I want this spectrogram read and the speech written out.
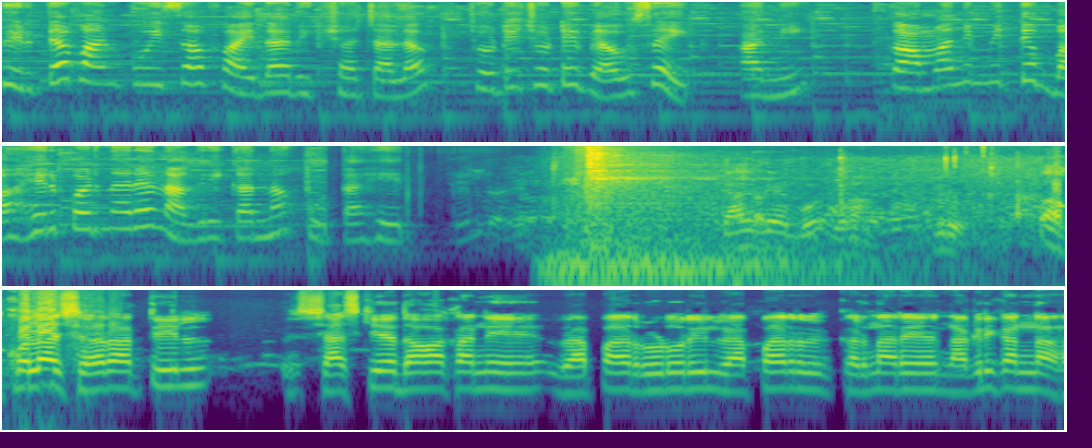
फिरत्या पानपोईचा फायदा रिक्षा चालक छोटे छोटे व्यावसायिक आणि कामानिमित्त बाहेर पडणाऱ्या नागरिकांना होत आहेत. अकोला शहरातील शासकीय दवाखाने व्यापार रोडवरील व्यापार करणारे नागरिकांना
